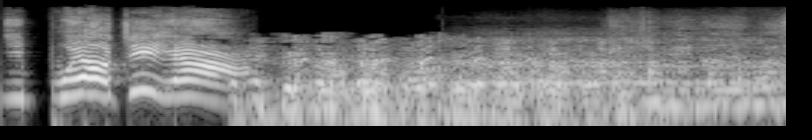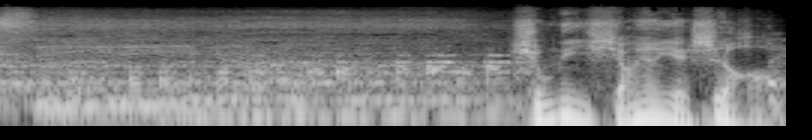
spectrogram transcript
你不要这样。”兄弟，你想想也是哈。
